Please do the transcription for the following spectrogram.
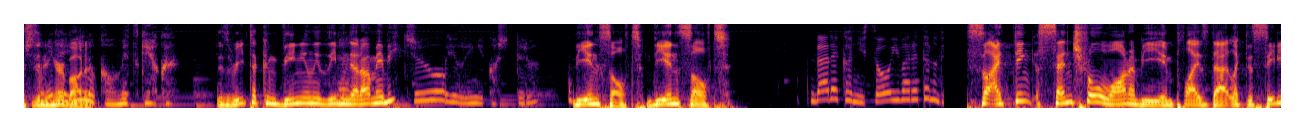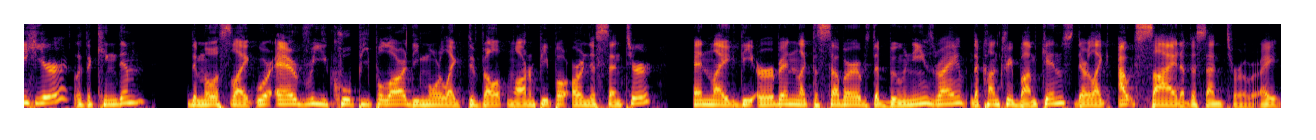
she didn't hear about it. Is Rita conveniently leaving that out, maybe? The insult. The insult. 誰かにそう言われたので so I think central wannabe implies that like the city here, like the kingdom, the most like where every cool people are, the more like developed modern people are in the center. And like the urban, like the suburbs, the boonies, right? The country bumpkins, they're like outside of the center, right?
